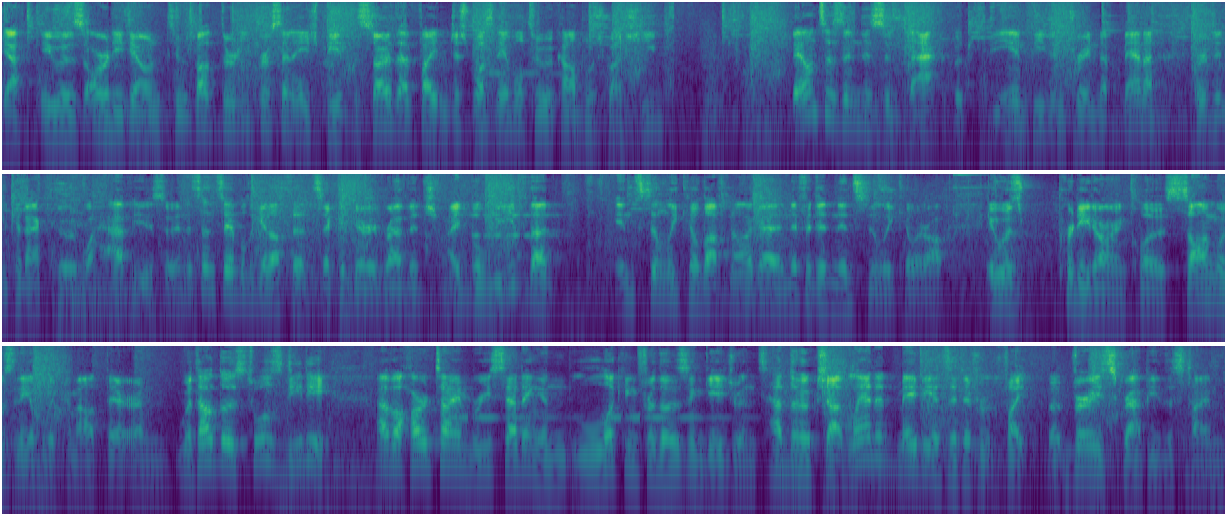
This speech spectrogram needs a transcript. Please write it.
yeah, he was already down to about 30% HP at the start of that fight and just wasn't able to accomplish much. He bounces Innocent back, but the EMP didn't drain enough mana, or didn't connect, or what have you, so Innocent's able to get off that secondary Ravage. I believe that instantly killed off Naga, and if it didn't instantly kill her off, it was pretty darn close. Song wasn't able to come out there, and without those tools, DD have a hard time resetting and looking for those engagements. Had the hookshot landed, maybe it's a different fight, but very scrappy this time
